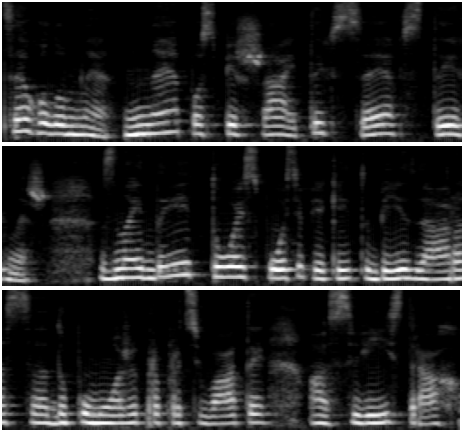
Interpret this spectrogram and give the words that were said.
Це головне. Не поспішай, ти все встигнеш. Знайди той спосіб, який тобі зараз е, допоможе пропрацювати свій страх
